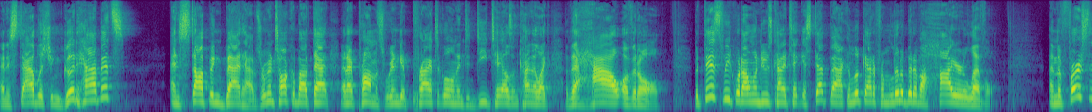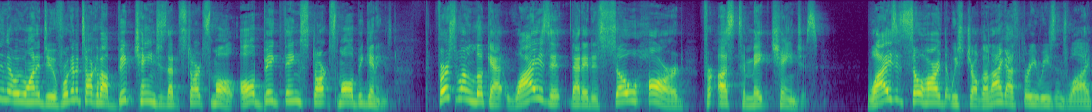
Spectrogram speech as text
and establishing good habits and stopping bad habits. We're going to talk about that and I promise we're going to get practical and into details and kind of like the how of it all. But this week what I want to do is kind of take a step back and look at it from a little bit of a higher level. And the first thing that we want to do, if we're going to talk about big changes that start small, all big things start small beginnings. First, we want to look at why is it that it is so hard for us to make changes? Why is it so hard that we struggle? And I got three reasons why,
